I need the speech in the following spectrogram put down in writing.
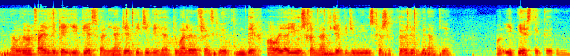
अब तुम्हें फ़ाइल दिखे ई पी एस वाली, यहाँ जेपीजी भी है, तुम्हारे रेफरेंस के लिए तुम देख पाओ या यूज़ करना है तो जेपीजी भी यूज़ कर सकते हो एडिट बिना किए और ई पी एस दिख गई तुम्हें।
